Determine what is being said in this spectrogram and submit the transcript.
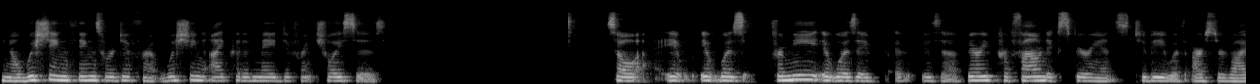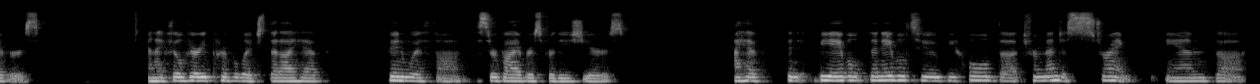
you know, wishing things were different, wishing I could have made different choices. So it, it was, for me, it was a, it was a very profound experience to be with our survivors. And I feel very privileged that I have been with uh, the survivors for these years. I have been, be able, been able to behold the tremendous strength and the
